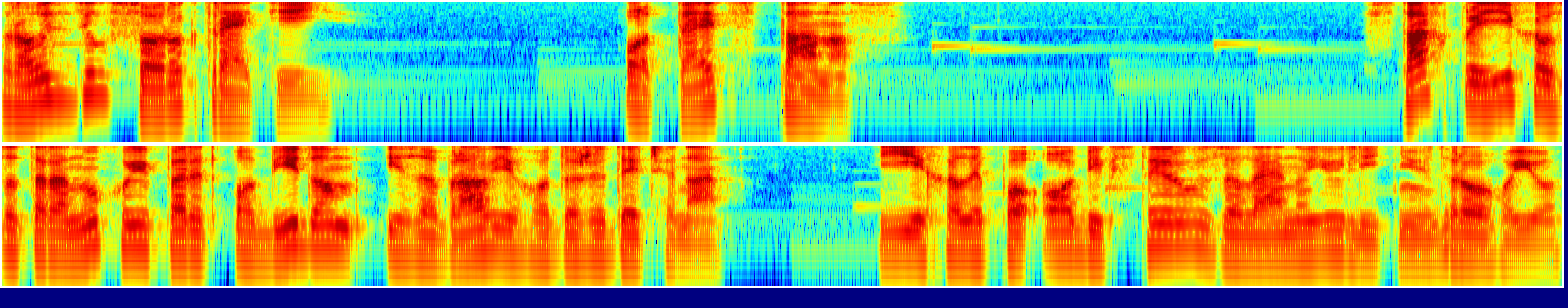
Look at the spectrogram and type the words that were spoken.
Розділ 43 Отець Танас Стах приїхав за таранухою перед обідом і забрав його до Жидичина. Їхали по обік стиру зеленою літньою дорогою.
